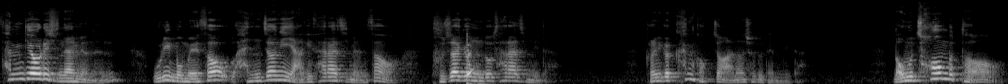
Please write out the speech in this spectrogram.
3개월이 지나면은 우리 몸에서 완전히 약이 사라지면서 부작용도 사라집니다. 그러니까 큰 걱정 안 하셔도 됩니다. 너무 처음부터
